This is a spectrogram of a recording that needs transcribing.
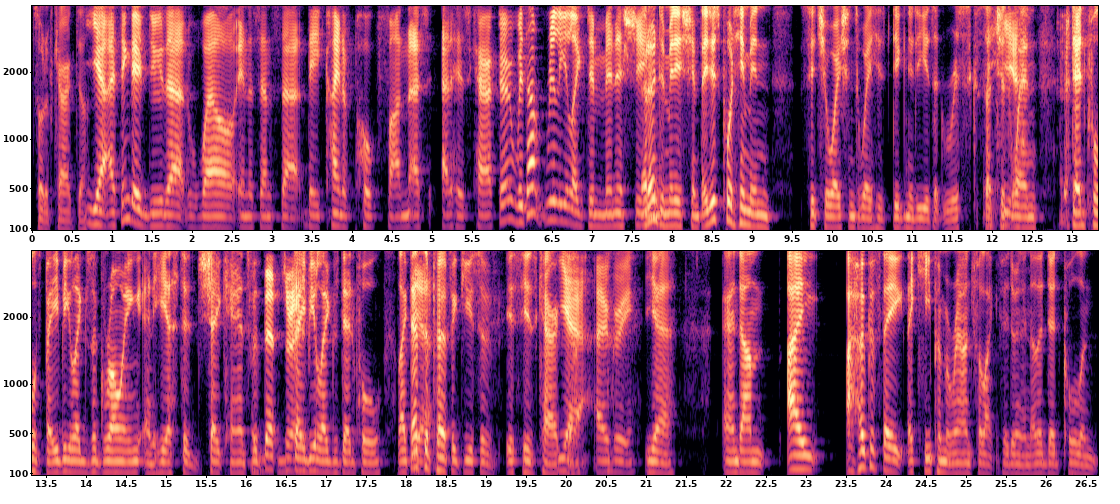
sort of character. Yeah, I think they do that well in the sense that they kind of poke fun as, at his character without really like diminishing. They don't diminish him. They just put him in situations where his dignity is at risk, such as Yeah. when Deadpool's baby legs are growing and he has to shake hands with right. baby legs Deadpool. Like that's Yeah. a perfect use of is his character. yeah, I agree. Yeah. And um I I hope if they they keep him around for like if they're doing another Deadpool and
